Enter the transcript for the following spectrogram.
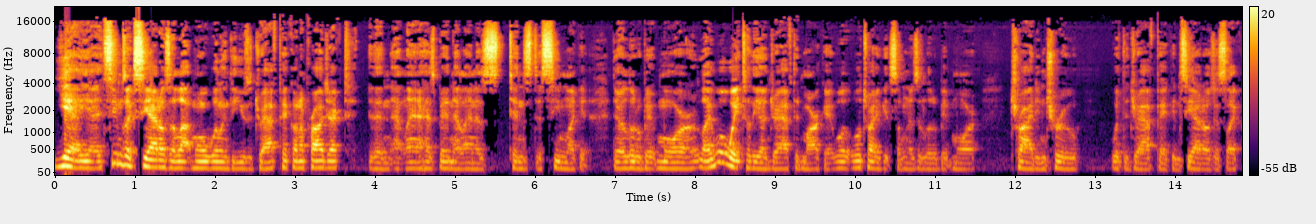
Yeah, yeah. It seems like Seattle's a lot more willing to use a draft pick on a project than Atlanta has been. Atlanta tends to seem like it. They're a little bit more like we'll wait till the undrafted market. We'll we'll try to get someone that's a little bit more tried and true with the draft pick. And Seattle's just like,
